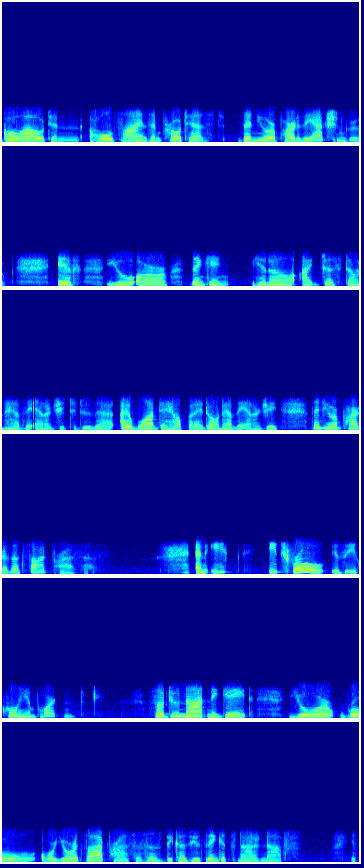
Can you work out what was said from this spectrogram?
go out and hold signs and protest, then you are part of the action group if you are thinking, you know, I just don't have the energy to do that. I want to help, but I don't have the energy. Then you're part of the thought process. And each, each role is equally important. So do not negate your role or your thought processes because you think it's not enough. It's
